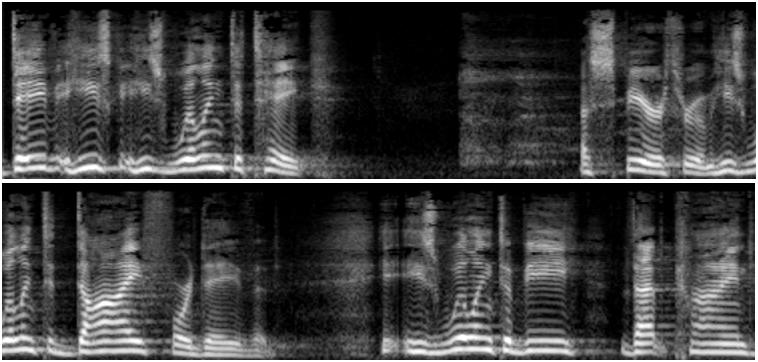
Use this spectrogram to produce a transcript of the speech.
David, he's, he's willing to take a spear through him. He's willing to die for David. He's willing to be that kind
